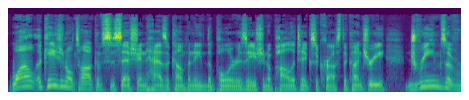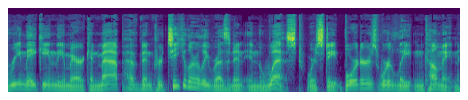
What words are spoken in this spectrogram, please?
While occasional talk of secession has accompanied the polarization of politics across the country, dreams of remaking the American map have been particularly resident in the West, where state borders were late in coming.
